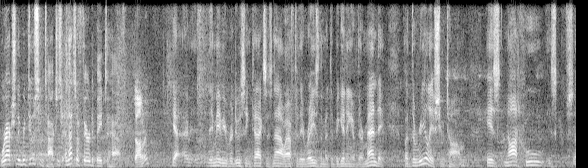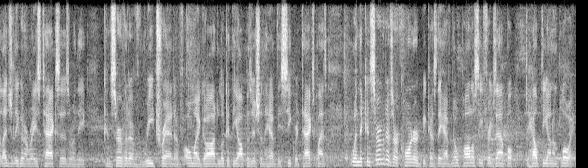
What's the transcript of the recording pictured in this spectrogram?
We're actually reducing taxes, and that's a fair debate to have. Dominic. Yeah, I mean, they may be reducing taxes now after they raised them at the beginning of their mandate. But the real issue, Tom, is not who is allegedly going to raise taxes or the conservative retread of, oh my God, look at the opposition, they have these secret tax plans. When the conservatives are cornered because they have no policy, for example, to help the unemployed,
